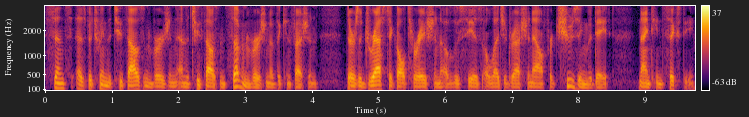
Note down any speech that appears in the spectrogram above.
since, as between the 2000 version and the 2007 version of the confession, there is a drastic alteration of Lucia's alleged rationale for choosing the date, 1960,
